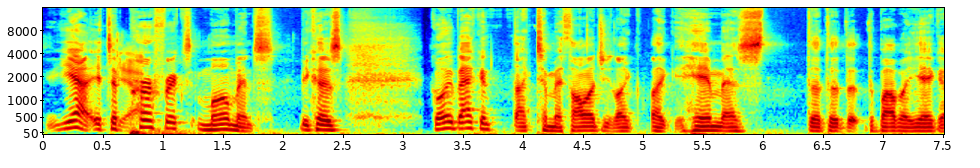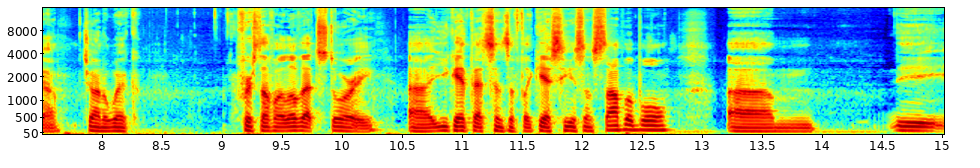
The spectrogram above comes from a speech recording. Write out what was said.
yeah, it's a Yeah. perfect moment because going back in like to mythology, like like him as the the the, the Baba Yaga, John Wick. First off, I love that story. Uh, you get that sense of like, yes, he is unstoppable. Um, he,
